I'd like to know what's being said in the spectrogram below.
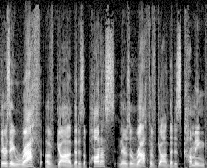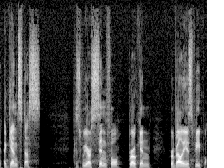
There is a wrath of God that is upon us, and there's a wrath of God that is coming against us because we are sinful, broken, rebellious people.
